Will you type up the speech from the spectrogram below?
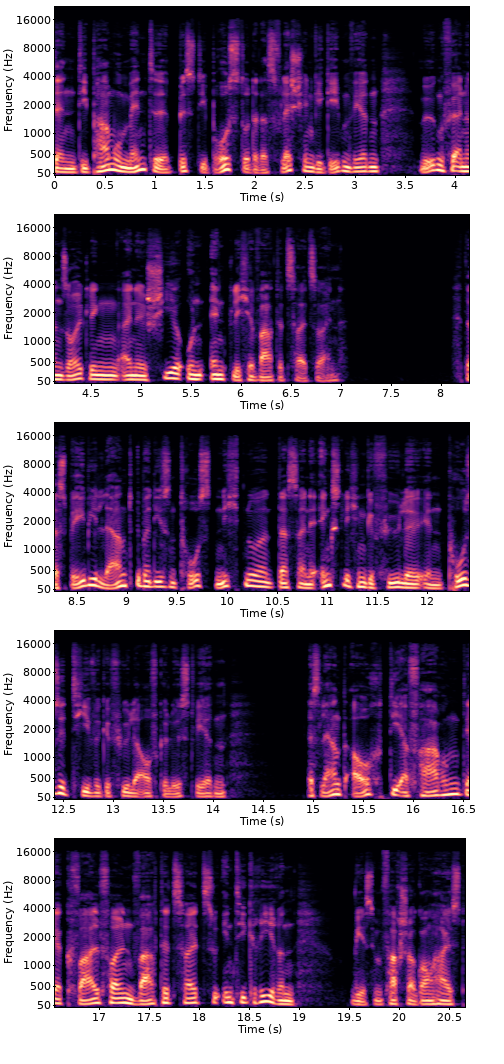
Denn die paar Momente, bis die Brust oder das Fläschchen gegeben werden, mögen für einen Säugling eine schier unendliche Wartezeit sein. Das Baby lernt über diesen Trost nicht nur, dass seine ängstlichen Gefühle in positive Gefühle aufgelöst werden, es lernt auch, die Erfahrung der qualvollen Wartezeit zu integrieren, wie es im Fachjargon heißt,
